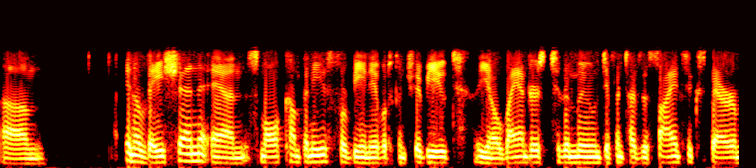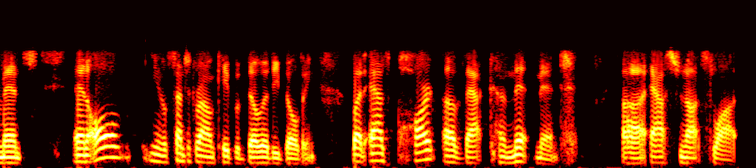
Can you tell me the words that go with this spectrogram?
um, innovation and small companies for being able to contribute, you know, landers to the moon, different types of science experiments, and all, you know, centered around capability building. But as part of that commitment, uh, astronaut slot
